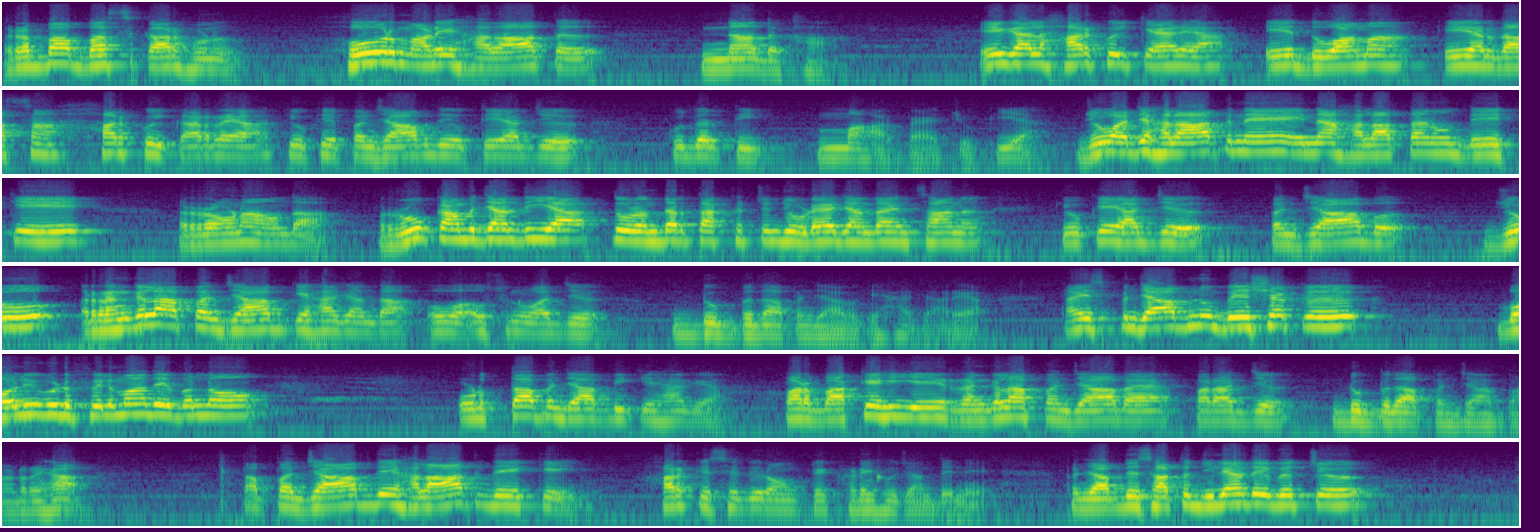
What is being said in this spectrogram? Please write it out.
ਰੱਬਾ ਬਸ ਕਰ ਹੁਣ, ਹੋਰ ਮਾੜੇ ਹਾਲਾਤ ਨਾ ਦਿਖਾ। ਇਹ ਗੱਲ ਹਰ ਕੋਈ ਕਹਿ ਰਿਹਾ, ਇਹ ਦੁਆਵਾਂ, ਇਹ ਅਰਦਾਸਾਂ ਹਰ ਕੋਈ ਕਰ ਰਿਹਾ, ਕਿਉਂਕਿ ਪੰਜਾਬ ਦੇ ਉੱਤੇ ਅੱਜ ਕੁਦਰਤੀ ਮਾਰ ਪੈ ਚੁੱਕੀ ਆ। ਜੋ ਅੱਜ ਹਾਲਾਤ ਨੇ, ਇਹਨਾਂ ਹਾਲਾਤਾਂ ਨੂੰ ਦੇਖ ਕੇ ਰੋਣਾ ਆਉਂਦਾ। ਰੂਹ ਕੰਬ ਜਾਂਦੀ ਆ ਧੁਰੰਦਰ ਤੱਕ ਝੰਜੋੜਿਆ ਜਾਂਦਾ ਇਨਸਾਨ, ਕਿਉਂਕਿ ਅੱਜ ਪੰਜਾਬ, ਜੋ ਰੰਗਲਾ ਪੰਜਾਬ ਕਿਹਾ ਜਾਂਦਾ, ਉਹ ਉਸ ਨੂੰ ਅੱਜ ਡੁੱਬਦਾ ਪੰਜਾਬ ਕਿਹਾ ਜਾ ਰਿਹਾ। ਤਾਂ ਇਸ ਪੰਜਾਬ ਨੂੰ ਬੇਸ਼ੱਕ ਬਾਲੀਵੁੱਡ ਫਿਲਮਾਂ ਦੇ ਵੱਲੋਂ ਉੜਤਾ ਪੰਜਾਬ ਵੀ ਕਿਹਾ ਗਿਆ। ਪਰ ਵਾਕਈ ਹੀ ਇਹ ਰੰਗਲਾ ਪੰਜਾਬ ਹੈ, ਪਰ ਅੱਜ ਡੁੱਬਦਾ ਪੰਜਾਬ ਬਣ ਰਿਹਾ। ਤਾਂ ਪੰਜਾਬ ਦੇ ਹਾਲਾਤ ਦੇਖ ਕੇ ਹਰ ਕਿਸੇ ਦੇ ਰੌਂਗਟੇ ਖੜੇ ਹੋ ਜਾਂਦੇ ਨੇ। ਪੰਜਾਬ ਦੇ 7 ਜ਼ਿਲ੍ਹਿਆਂ ਦੇ ਵਿੱਚ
